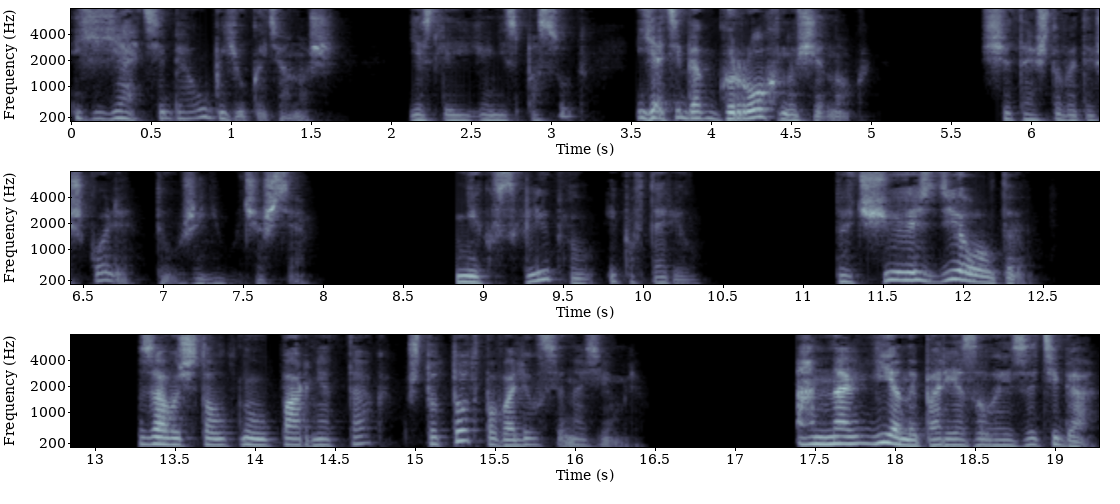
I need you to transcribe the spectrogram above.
«Я тебя убью, гаденыш. Если ее не спасут, я тебя грохну, щенок. Считай, что в этой школе ты уже не учишься». Ник всхлипнул и повторил. «Да что я сделал-то?» Завуч толкнул парня так, что тот повалился на землю. «Она вены порезала из-за тебя.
